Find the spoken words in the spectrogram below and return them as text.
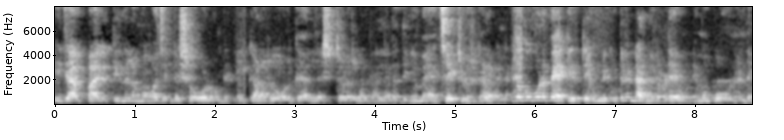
ഹിജാബ് പാലറ്റിന്നുള്ള നിന്നുള്ള മോജന്റെ ഷോളും ഉണ്ട് കേട്ടോ ഈ കളർ ഓൾക്ക് നല്ല ഇഷ്ടമുള്ള ഒരു കളർ അല്ലാതെ ഇതിന് മാച്ച് ആയിട്ടുള്ള ഒരു കളറല്ല. ഇതൊക്കെ കൂടെ പാക്ക് ചെയ്തിട്ട് ഉണ്ണിക്കുട്ടൻ ഉണ്ടായിരുന്നല്ലോ ഇവിടെ ഉണ്ണിമ്മ പോകുന്നുണ്ട്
